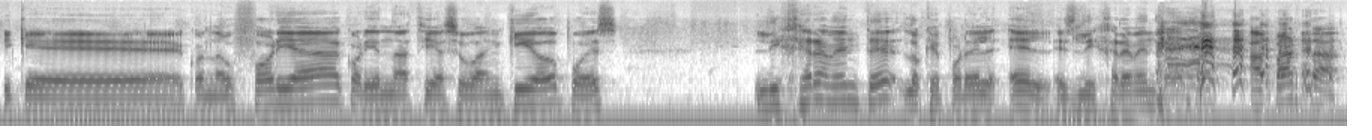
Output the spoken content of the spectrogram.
y que con la euforia, corriendo hacia su banquillo, pues ligeramente, lo que por él, él es ligeramente apar- aparta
